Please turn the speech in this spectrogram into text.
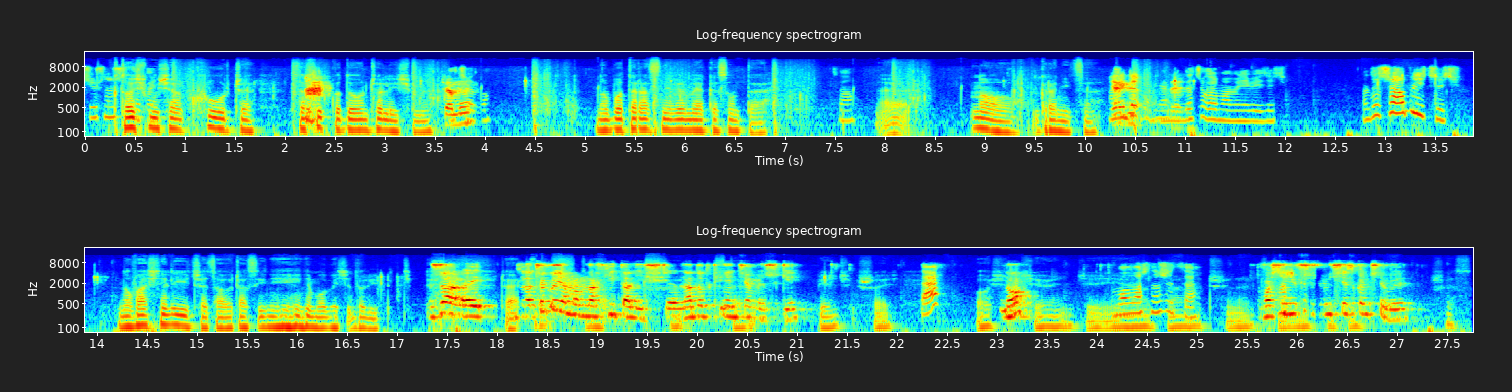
Ci już Ktoś musiał, kurczę, za szybko dołączyliśmy. Czemu? Dlaczego? No bo teraz nie wiemy jakie są te. Co? E, no, granice. Ale Jak do... jest- Nie dlaczego mamy nie wiedzieć? No to trzeba obliczyć. No właśnie liczę cały czas i nie, nie mogę się doliczyć. Żal, ej, Czekaj. dlaczego ja mam na hita liście, na dotknięcie myszki? 5, 6, Tak? 8, No. 9, 10, Bo masz nożyce. 13, Właśnie nie wszyscy mi się skończyły. 16.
